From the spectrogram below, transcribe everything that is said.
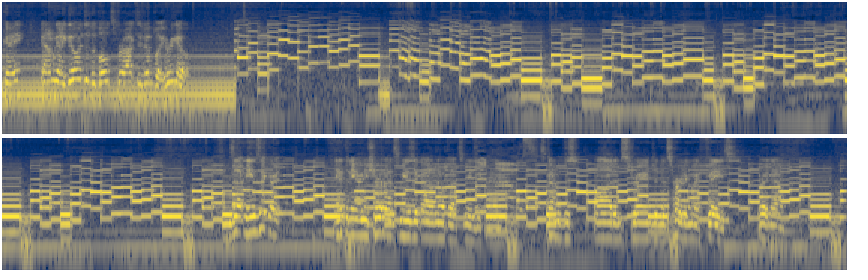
Okay, and I'm gonna go into the volts per octave input. Here we go. Is that music? Or, Anthony, are you sure that's music? I don't know if that's music. It's kind of just odd and strange, and it's hurting my face right now.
